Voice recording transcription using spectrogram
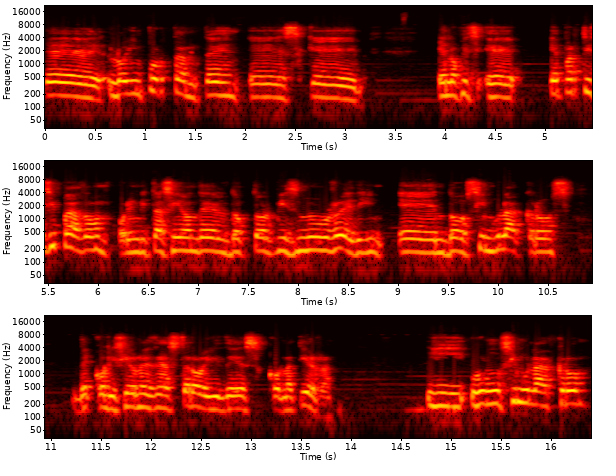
eh, lo importante es que el, eh, he participado por invitación del doctor Vishnu Reddy en dos simulacros de colisiones de asteroides con la Tierra. Y un simulacro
